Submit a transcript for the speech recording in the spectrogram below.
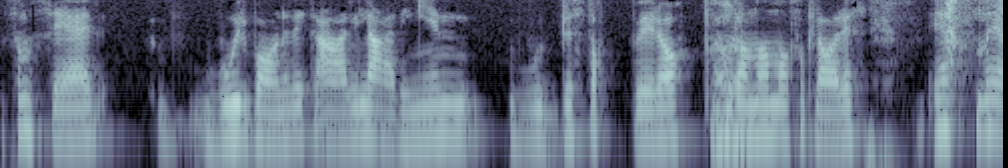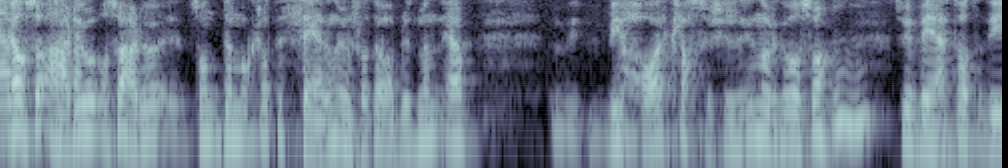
som ser hvor barnet ditt er i læringen, hvor det stopper opp, Ja. hvordan man må forklares. Ja, jeg- Ja, er og så er det jo sånn demokratiserende, unnskyld at jeg avbryter, men jeg, vi har klasseskiller i Norge også. Så vi vet jo at de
